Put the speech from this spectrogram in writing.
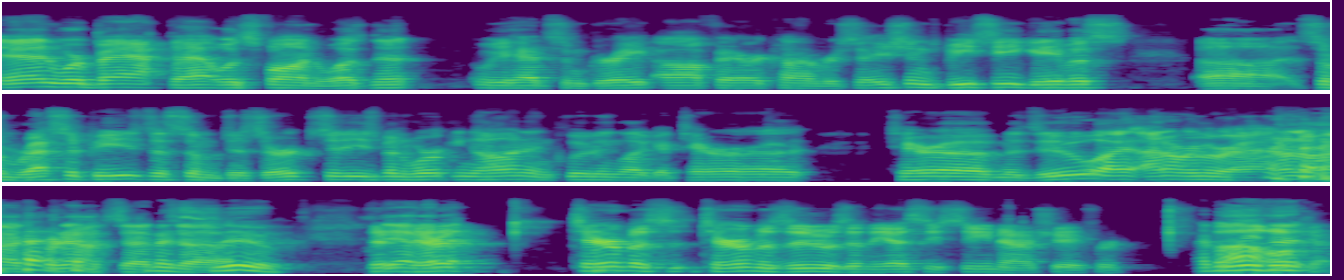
And we're back. That was fun, wasn't it? We had some great off air conversations. BC gave us uh, some recipes to some desserts that he's been working on, including like a Terra Terra Mizzou. I, I don't remember. I don't know how it's pronounced. That, Mizzou. Uh, yeah, Terra, Terra, Terra Mizzou is in the SEC now, Schaefer. I believe oh, okay.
